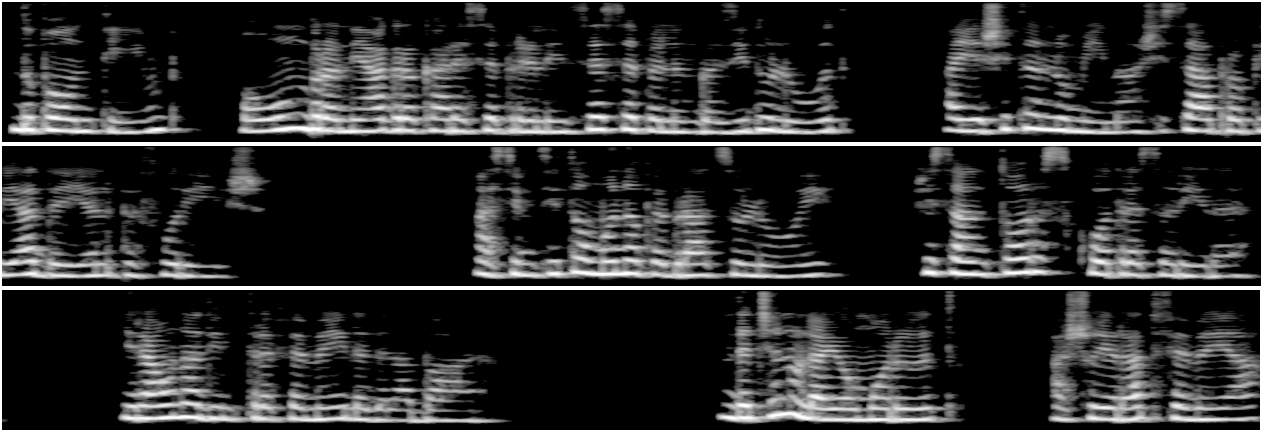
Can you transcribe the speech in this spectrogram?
După un timp, o umbră neagră care se prelinsese pe lângă zidul ud a ieșit în lumină și s-a apropiat de el pe furiș. A simțit o mână pe brațul lui și s-a întors cu o tresărire. Era una dintre femeile de la bar. De ce nu l-ai omorât?" A șuierat femeia,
